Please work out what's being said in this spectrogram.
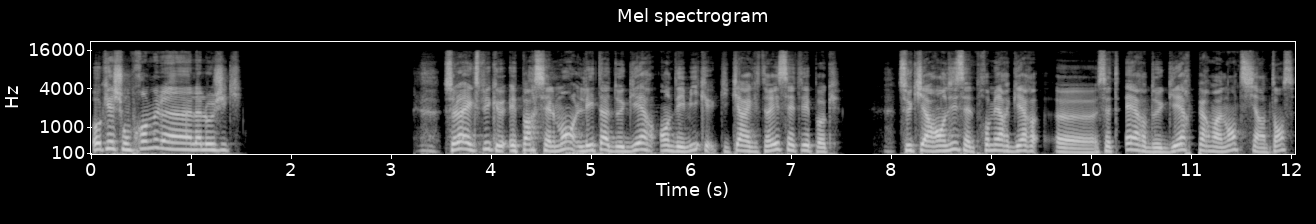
Ok, je comprends mieux la, logique. Cela explique et partiellement l'état de guerre endémique qui caractérise cette époque. Ce qui a rendu cette première guerre, euh, cette ère de guerre permanente si intense,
